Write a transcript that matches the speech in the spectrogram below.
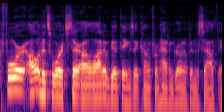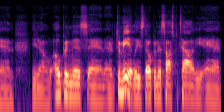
for all of its warts, there are a lot of good things that come from having grown up in the South, and you know, openness and, to me at least, openness, hospitality, and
